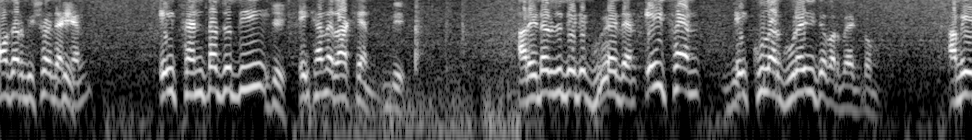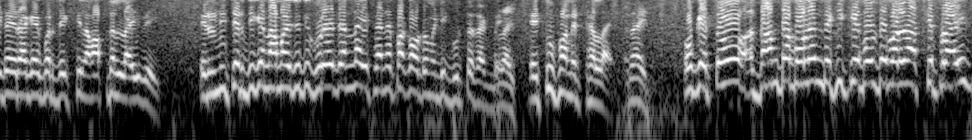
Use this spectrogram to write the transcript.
মজার বিষয় দেখেন। এই ফ্যানটা যদি জি। এইখানে রাখেন আর এটার যদি এটা ঘুরে দেন এই ফ্যান এই কুলার ঘুরে দিতে পারবে একদম। আমি এটা এর আগে একবার দেখছিলাম আপনার লাইভেই এটা নিচের দিকে নামায় যদি ঘুরে দেন না এই ফ্যানের পাকা অটোমেটিক ঘুরতে থাকবে. এই তুফানের ঠেলায়। রাইট ওকে তো দামটা বলেন দেখি কে বলতে পারেন আজকে প্রাইস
